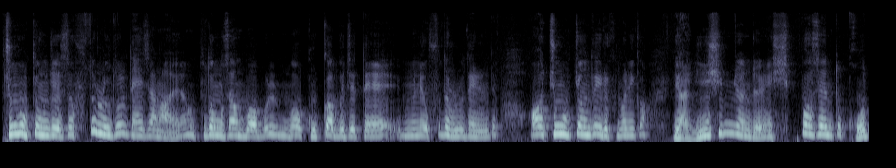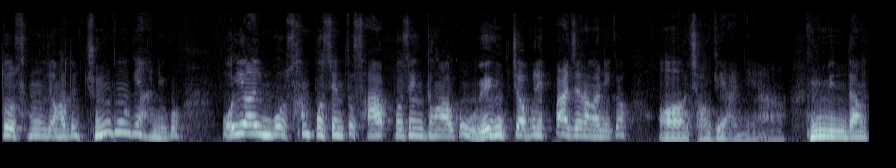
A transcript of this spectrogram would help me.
중국 경제에서 후들후들 되잖아요. 부동산 법을 뭐 국가 부채 때문에 후들후들 되는데, 어, 중국 경제 이렇게 보니까, 야, 20년 전에 10% 고도 성장하던 중국이 아니고, 어, 야, 뭐 3%, 4% 하고 외국 자본이 빠져나가니까, 어, 저게 아니야. 국민당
